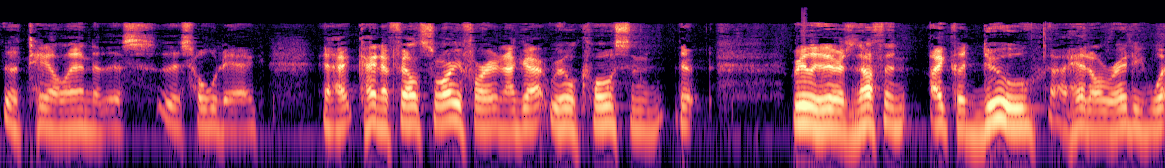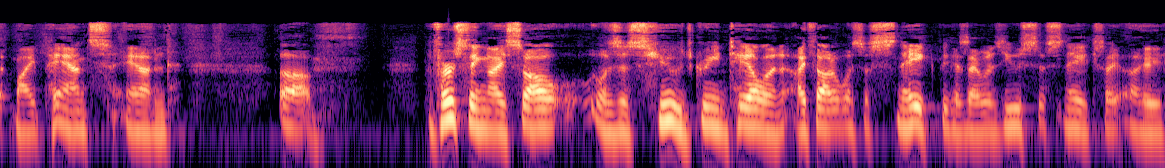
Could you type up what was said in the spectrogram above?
the, tail end of this this hodag. And I kind of felt sorry for it, and I got real close, and there, really there was nothing I could do. I had already wet my pants, and uh, the first thing I saw was this huge green tail, and I thought it was a snake because I was used to snakes. I, I,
